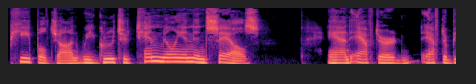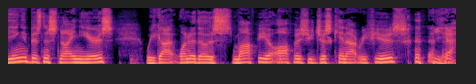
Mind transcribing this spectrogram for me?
people, John. We grew to 10 million in sales. And after, after being in business nine years, we got one of those mafia offers you just cannot refuse. yeah.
